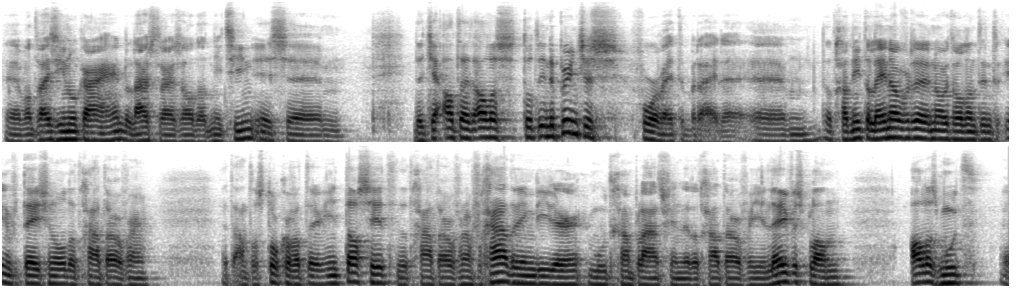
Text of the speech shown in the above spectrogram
want wij zien elkaar, hè, de luisteraar zal dat niet zien, is ehm, dat je altijd alles tot in de puntjes voor te bereiden. Ehm, dat gaat niet alleen over de Noord-Holland Invitational, dat gaat over het aantal stokken wat er in je tas zit. Dat gaat over een vergadering die er moet gaan plaatsvinden. Dat gaat over je levensplan. Alles moet eh,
